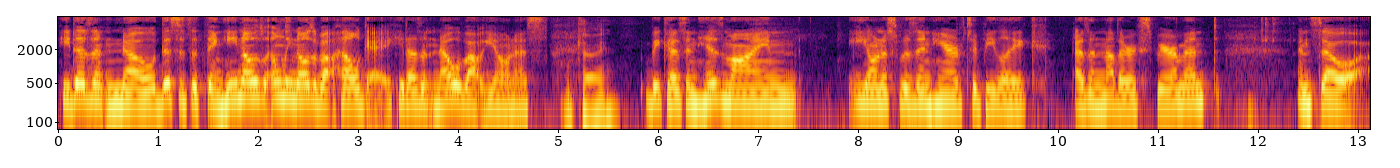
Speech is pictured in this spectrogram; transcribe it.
He doesn't know, this is the thing. He knows only knows about Helge. He doesn't know about Jonas okay. because in his mind, Jonas was in here to be like as another experiment, and so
